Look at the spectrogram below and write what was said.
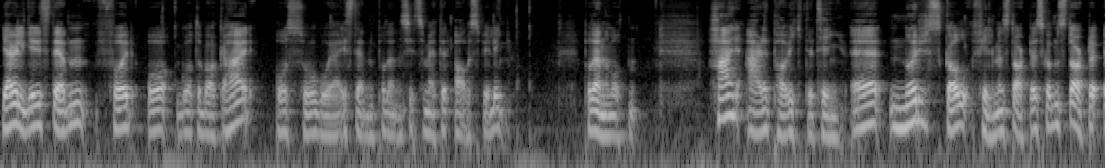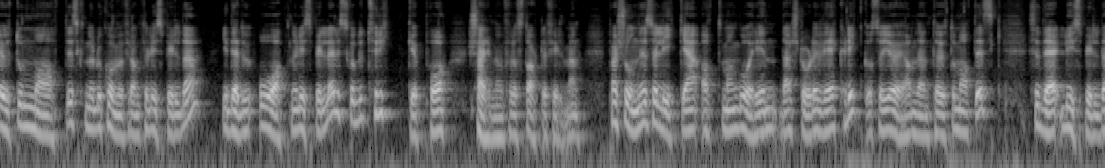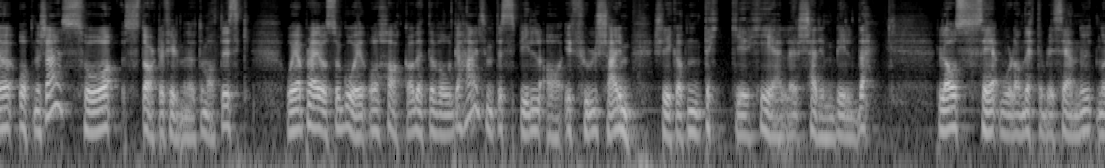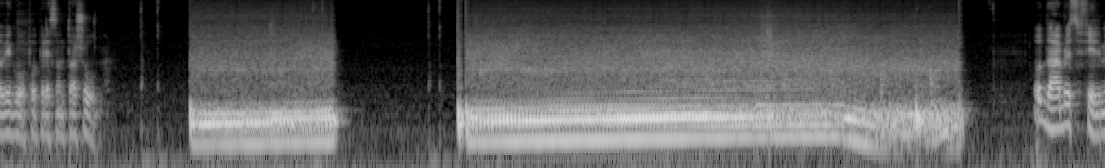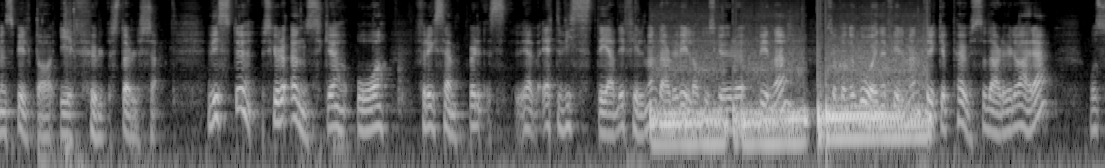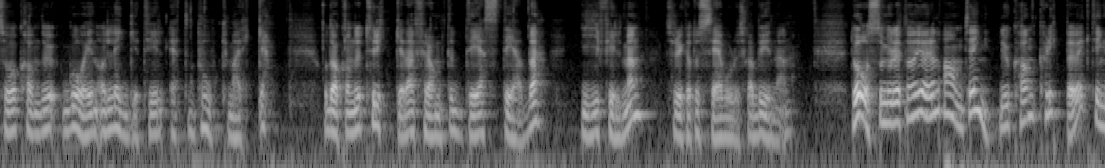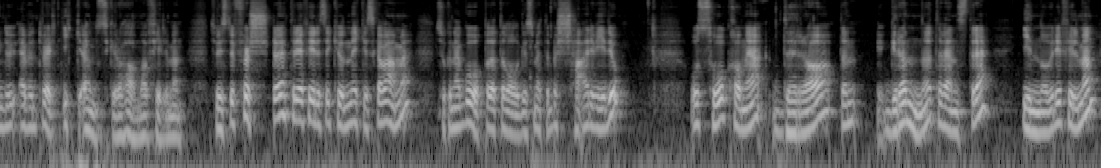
Jeg velger i stedet for å gå tilbake her, og så går jeg i stedet på denne som heter avspilling. På denne måten. Her er det et par viktige ting. Eh, når skal filmen starte? Skal den starte automatisk når du kommer frem til lysbildet? I det du åpner lysbildet, eller skal du trykke på skjermen for å starte filmen? Personlig så liker jeg at man går inn, der står det ved klikk, og så gjør jeg om den til automatisk. Så det lysbildet åpner seg, så starter filmen automatisk. Og jeg pleier også å gå inn og hake av dette valget her, som heter spill av i full skjerm, slik at den dekker hele skjermbildet. La oss se hvordan dette blir seende ut når vi går på presentasjonen. Og der ble filmen spilt av i full størrelse. Hvis du skulle ønske å for eksempel et visst sted i filmen der du ville at du skulle begynne, så kan du gå inn i filmen, trykke pause der du vil være, og så kan du gå inn og legge til et bokmerke. Og da kan du trykke deg fram til det stedet i filmen, slik at du ser hvor du skal begynne en. Du har også muligheten å gjøre en annen ting. Du kan klippe vekk ting du eventuelt ikke ønsker å ha med filmen. Så hvis de første 3-4 sekundene ikke skal være med, så kan jeg gå på dette valget som heter beskjær video. Og så kan jeg dra den grønne til venstre innover i filmen,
